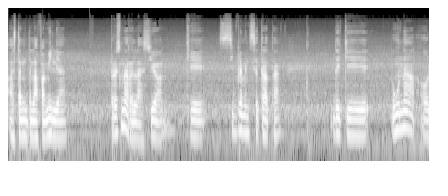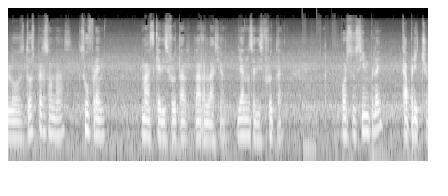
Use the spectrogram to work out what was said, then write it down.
hasta en la familia. Pero es una relación que simplemente se trata de que una o las dos personas sufren más que disfrutar la relación. Ya no se disfruta por su simple capricho.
